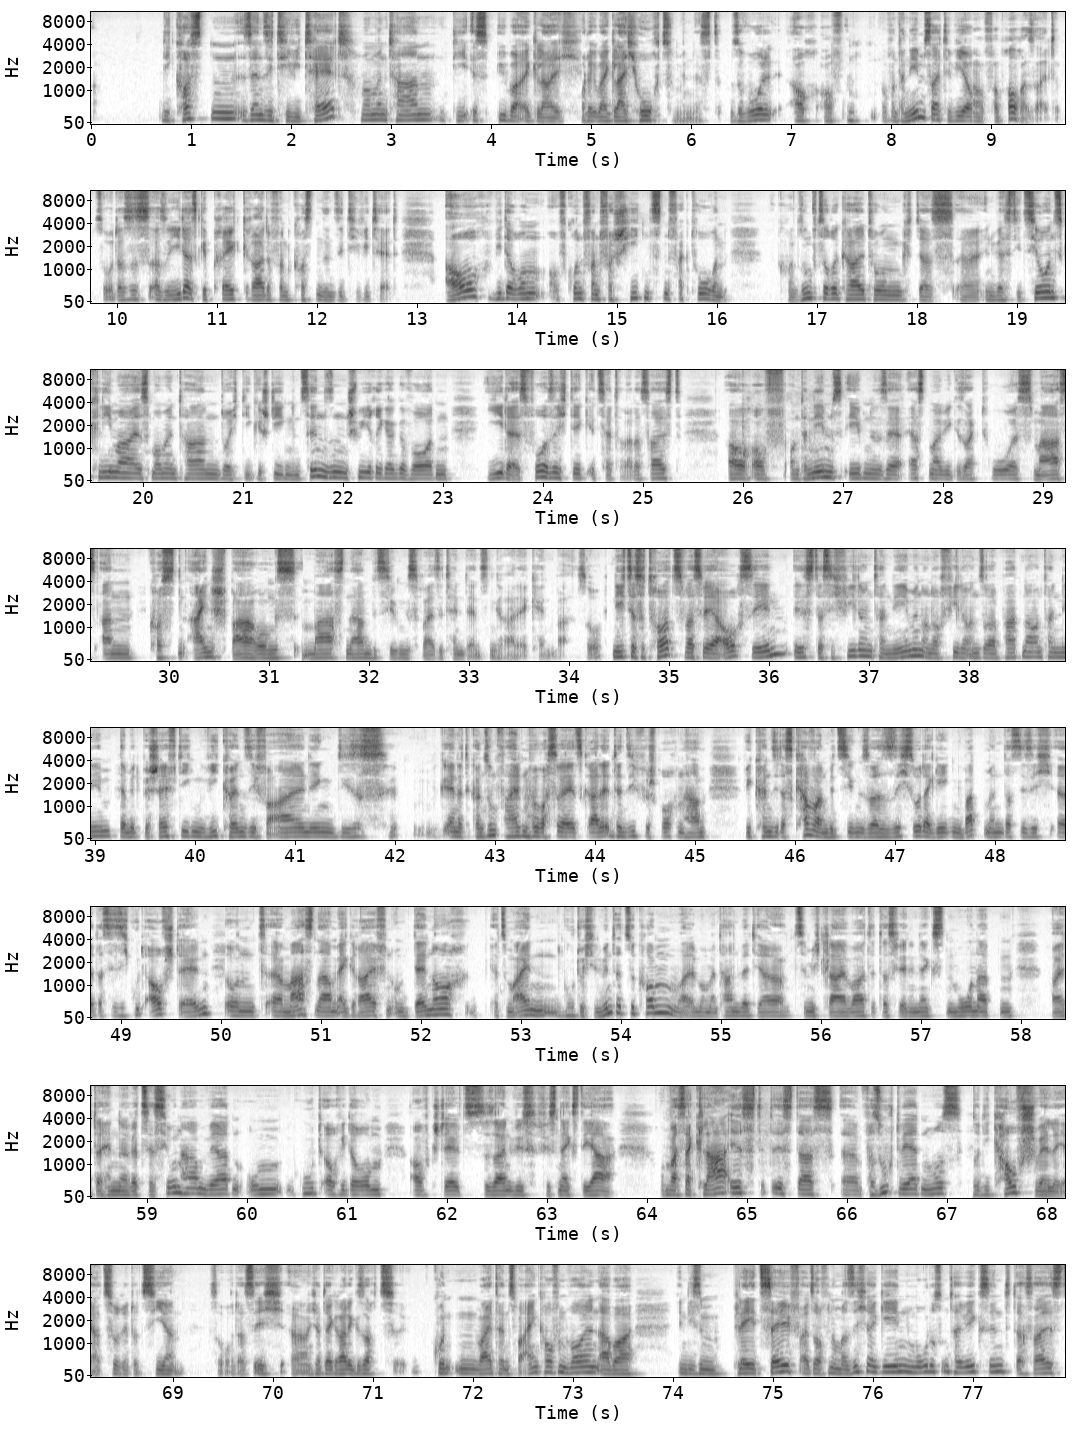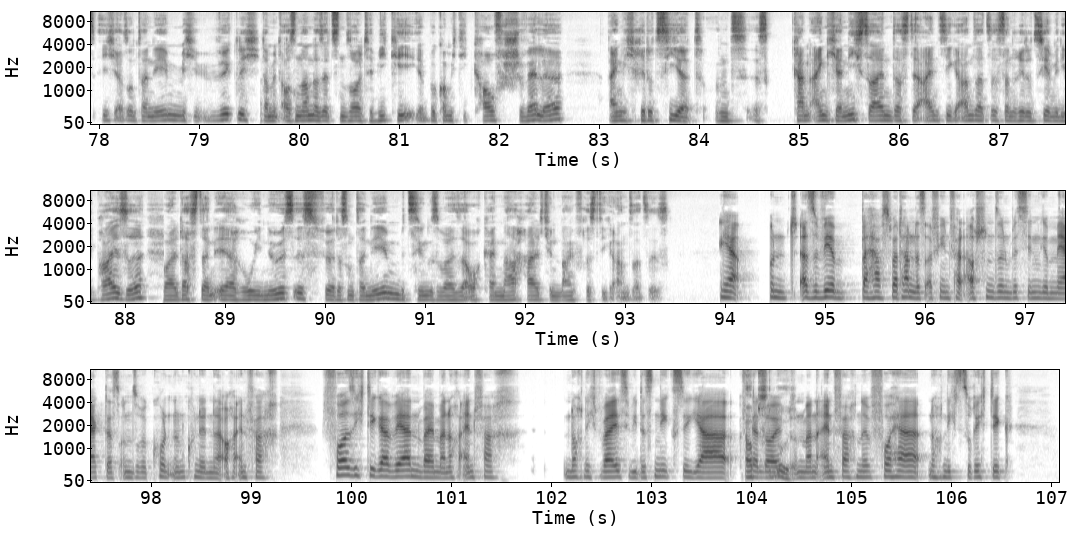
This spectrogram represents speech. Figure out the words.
die Kostensensitivität momentan, die ist überall gleich oder überall gleich hoch zumindest. Sowohl auch auf, auf Unternehmensseite wie auch auf Verbraucherseite. So, das ist, also jeder ist geprägt gerade von Kostensensitivität. Auch wiederum aufgrund von verschiedensten Faktoren. Konsumzurückhaltung, das äh, Investitionsklima ist momentan durch die gestiegenen Zinsen schwieriger geworden, jeder ist vorsichtig etc. Das heißt, auch auf Unternehmensebene sehr erstmal, wie gesagt, hohes Maß an Kosteneinsparungsmaßnahmen beziehungsweise Tendenzen gerade erkennbar. So. Nichtsdestotrotz, was wir ja auch sehen, ist, dass sich viele Unternehmen und auch viele unserer Partnerunternehmen damit beschäftigen, wie können sie vor allen Dingen dieses geänderte Konsumverhalten, was wir jetzt gerade intensiv besprochen haben, wie können sie das covern beziehungsweise sich so dagegen wappnen, dass sie sich, äh, dass sie sich gut aufstellen und äh, Maßnahmen ergreifen, um dennoch äh, zum einen gut durch den Winter zu kommen, weil momentan wird ja ziemlich klar erwartet, dass wir in den nächsten Monaten weiterhin eine Rezession haben werden, um gut auch wiederum aufgestellt zu sein fürs nächste Jahr. Und was ja klar ist, ist, dass äh, versucht werden muss, so die Kaufschwelle ja zu reduzieren. So, dass ich, äh, ich hatte ja gerade gesagt, Kunden weiterhin zwar einkaufen wollen, aber in diesem Play it safe, also auf Nummer sicher gehen Modus unterwegs sind. Das heißt, ich als Unternehmen mich wirklich damit auseinandersetzen sollte, wie bekomme ich die Kaufschwelle eigentlich reduziert. Und es kann eigentlich ja nicht sein, dass der einzige Ansatz ist, dann reduzieren wir die Preise, weil das dann eher ruinös ist für das Unternehmen, beziehungsweise auch kein nachhaltiger und langfristiger Ansatz ist. Ja, und also wir bei HubSpot haben das auf jeden Fall auch schon so ein bisschen gemerkt, dass unsere Kunden und Kundinnen auch einfach vorsichtiger werden, weil man auch einfach noch nicht weiß, wie das nächste Jahr verläuft Absolut. und man einfach ne, vorher noch nicht so richtig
